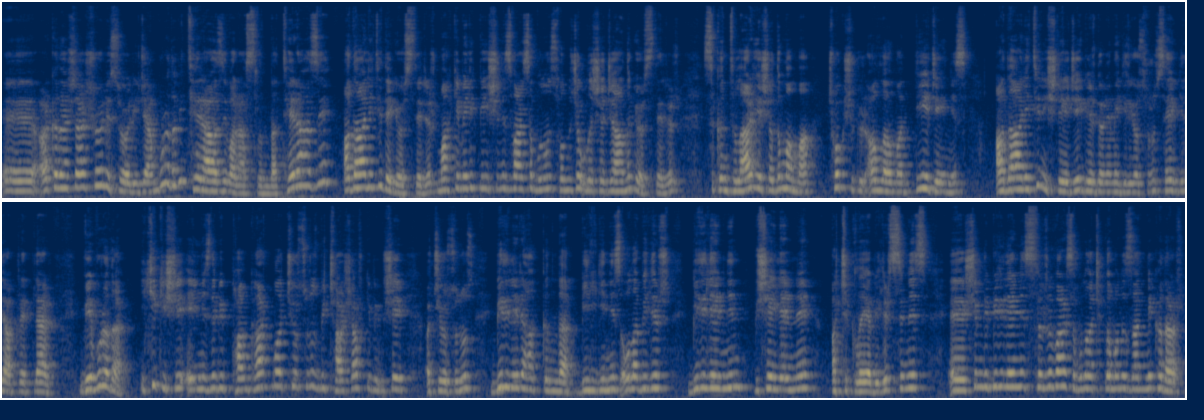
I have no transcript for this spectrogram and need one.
Ee, arkadaşlar şöyle söyleyeceğim. Burada bir terazi var aslında. Terazi adaleti de gösterir. Mahkemelik bir işiniz varsa bunun sonuca ulaşacağını gösterir. Sıkıntılar yaşadım ama çok şükür Allah'ıma diyeceğiniz adaletin işleyeceği bir döneme giriyorsunuz sevgili akrepler. Ve burada iki kişi elinizde bir pankart mı açıyorsunuz, bir çarşaf gibi bir şey açıyorsunuz. Birileri hakkında bilginiz olabilir. Birilerinin bir şeylerini açıklayabilirsiniz. Ee, şimdi birilerinin sırrı varsa bunu açıklamanız ne kadar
